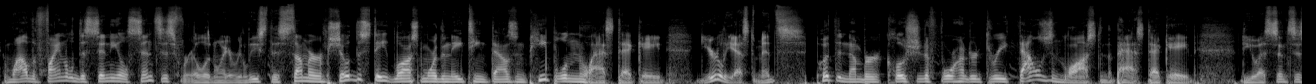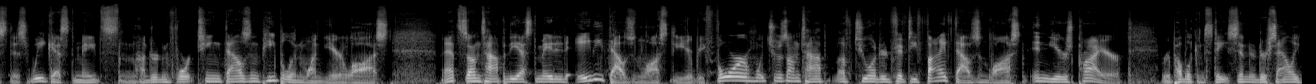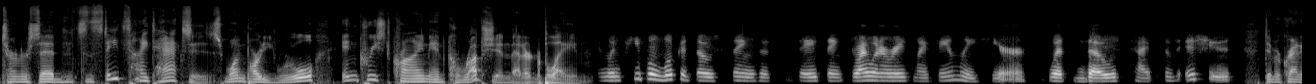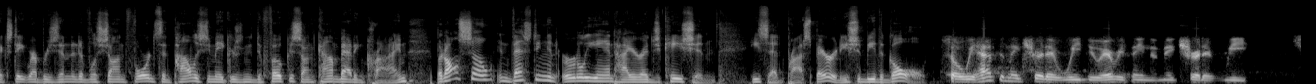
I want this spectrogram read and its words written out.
And while the final decennial census for Illinois released this summer showed the state lost more than 18,000 people in the last decade, yearly estimates put the number closer to 403,000 lost in the past decade. The U.S. Census this week estimates 114,000 people in one year lost. That's on top of the estimated 80,000 lost the year before, which was on top of 255,000 lost in years prior. Republican State Senator Sally Turner said it's the state's high taxes, one party rule, increase increased crime and corruption that are to blame. And when people look at those things, they think, do I want to raise my family here? with those types of issues. Democratic State Representative LaShawn Ford said policymakers need to focus on combating crime, but also investing in early and higher education. He said prosperity should be the goal. So we have to make sure that we do everything to make sure that we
